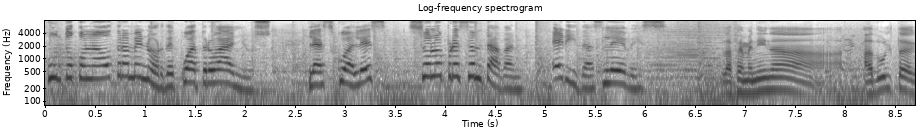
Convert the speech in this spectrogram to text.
junto con la otra menor de cuatro años, las cuales solo presentaban heridas leves. La femenina adulta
